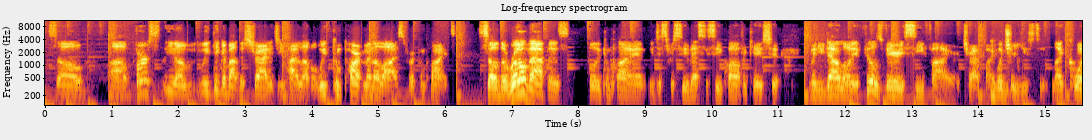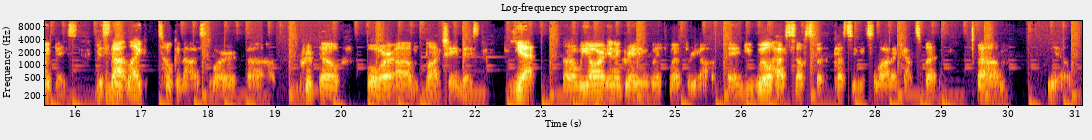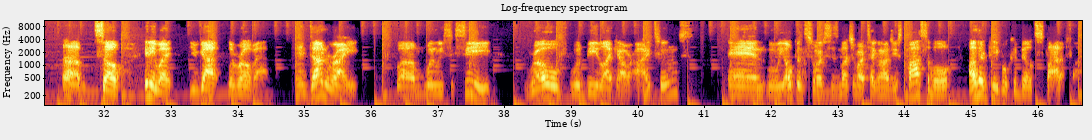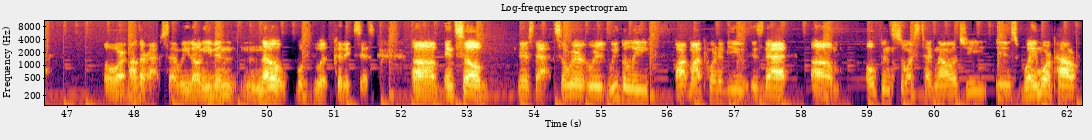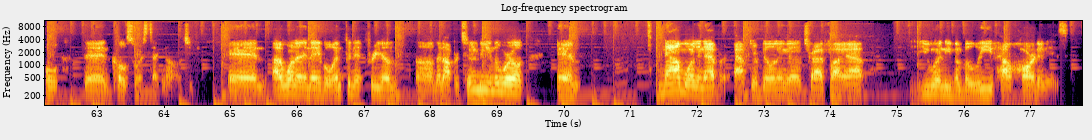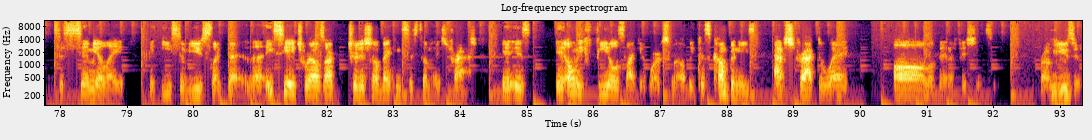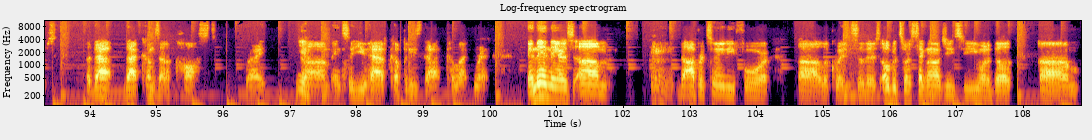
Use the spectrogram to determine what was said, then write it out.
So uh, first, you know, we think about the strategy high level. We've compartmentalized for compliance. So the Rhove app is fully compliant. We just received SEC qualification. When you download it, it feels very CeFi or TradFi, mm-hmm. what you're used to, like Coinbase. It's mm-hmm. not like tokenized or uh, crypto or um, blockchain based yet. Uh, we are integrating with Web3 and you will have self custody Solana accounts, but um, you know. Um, so anyway, you've got the app, and done right, um, when we succeed, Rhove would be like our iTunes, and when we open source as much of our technology as possible, other people could build Spotify or other apps that we don't even know what, what could exist. Um, and so there's that. So we're, we we believe, our, my point of view is that um, open source technology is way more powerful than closed source technology. And I want to enable infinite freedom um, and opportunity in the world. And now more than ever, after building a TradFi app, you wouldn't even believe how hard it is to simulate the ease of use. Like the, the ACH rails, our traditional banking system is trash. It is. It only feels like it works well because companies abstract away all of the inefficiency from mm-hmm. users. But that that comes at a cost, right? Yeah. Um, and so you have companies that collect rent, and then there's um, the opportunity for uh, liquidity. So there's open source technology. So you want to build um,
